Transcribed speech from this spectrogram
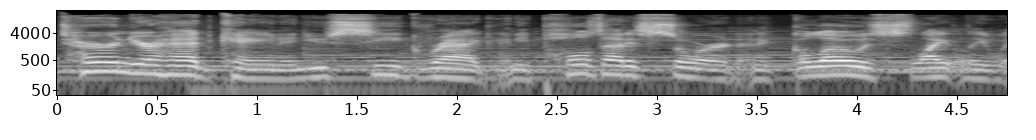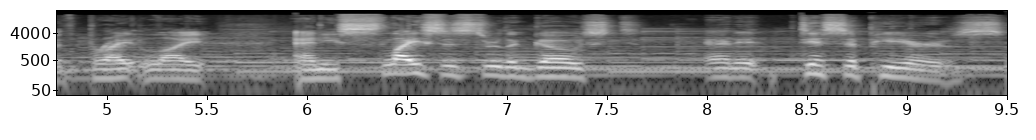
turn your head, Kane, and you see Greg, and he pulls out his sword, and it glows slightly with bright light, and he slices through the ghost, and it disappears,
